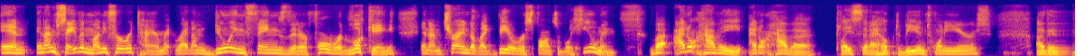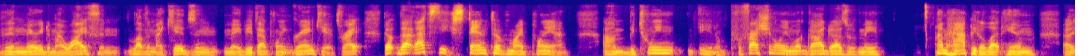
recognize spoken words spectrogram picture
and, and I'm saving money for retirement, right? I'm doing things that are forward looking and I'm trying to like be a responsible human, but I don't have any, I don't have a, place that I hope to be in 20 years, other than married to my wife and loving my kids and maybe at that point grandkids, right? That, that that's the extent of my plan. Um, between you know professionally and what God does with me, I'm happy to let Him uh,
